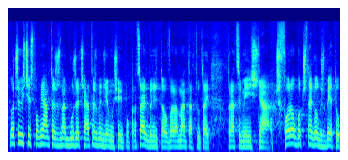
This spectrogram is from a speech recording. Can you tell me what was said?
To oczywiście wspomniałem też, że na górze ciała też będziemy musieli popracować, będzie to w elementach tutaj pracy mięśnia czworobocznego grzbietu,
